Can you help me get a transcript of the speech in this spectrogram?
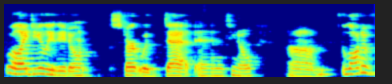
Well, ideally, they don't start with debt, and you know, um, a lot of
